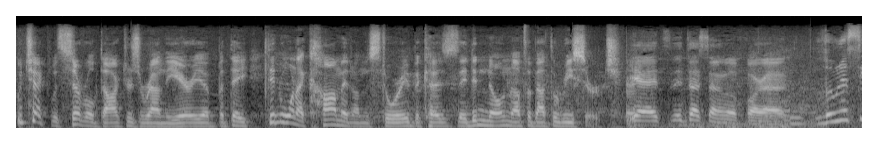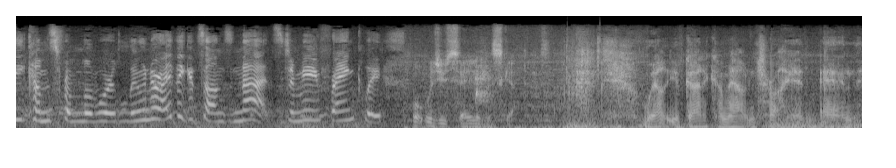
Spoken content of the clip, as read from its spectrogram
We checked with several doctors around the area, but they didn't want to comment on the story because they didn't know enough about the research. Yeah, it does sound a little far out. Lunacy comes from the word lunar. I think it sounds nuts to me, frankly. What would you say to the skeptics? Well, you've got to come out and try it, and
